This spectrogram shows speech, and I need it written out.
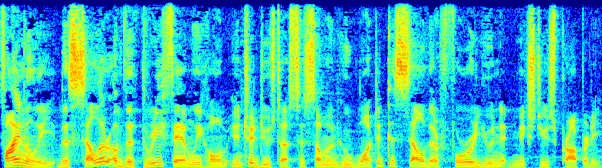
Finally, the seller of the three family home introduced us to someone who wanted to sell their four unit mixed use property.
